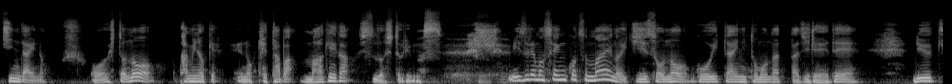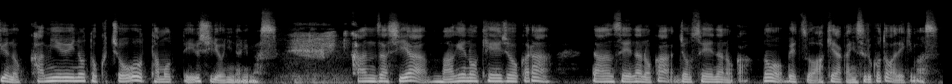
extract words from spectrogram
近代の人の髪の毛の毛束、曲げが出土しております。いずれも仙骨前の一次層の合遺体に伴った事例で、琉球の髪結いの特徴を保っている資料になります。かんざしや曲げの形状から男性なのか女性なのかの別を明らかにすることができます。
